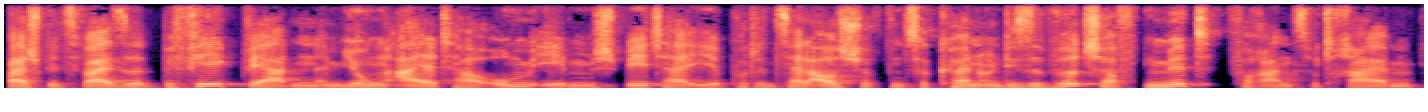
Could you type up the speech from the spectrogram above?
beispielsweise befähigt werden im jungen Alter, um eben später ihr Potenzial ausschöpfen zu können und diese Wirtschaft mit voranzutreiben.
